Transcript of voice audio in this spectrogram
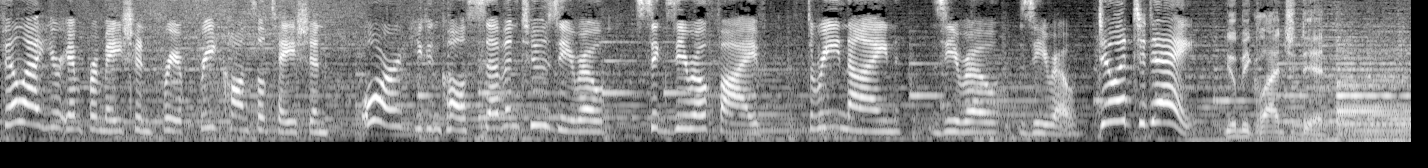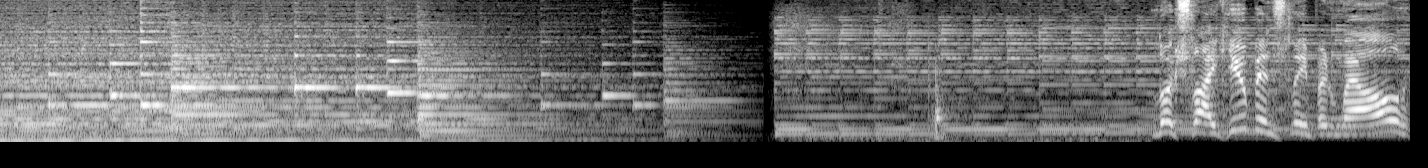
fill out your information for a free consultation, or you can call 720 605 3900. Do it today. You'll be glad you did. Looks like you've been sleeping well,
